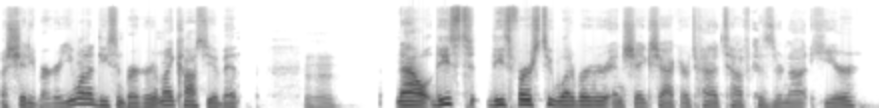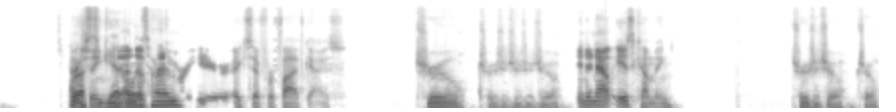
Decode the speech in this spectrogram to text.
a shitty burger. You want a decent burger. It might cost you a bit. hmm Now these t- these first two Whataburger and Shake Shack are kind of tough because they're not here for Actually, us to get all the time. here except for Five Guys. True, true, true, true, true, true. In-N-Out is coming. True, true, true, true.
